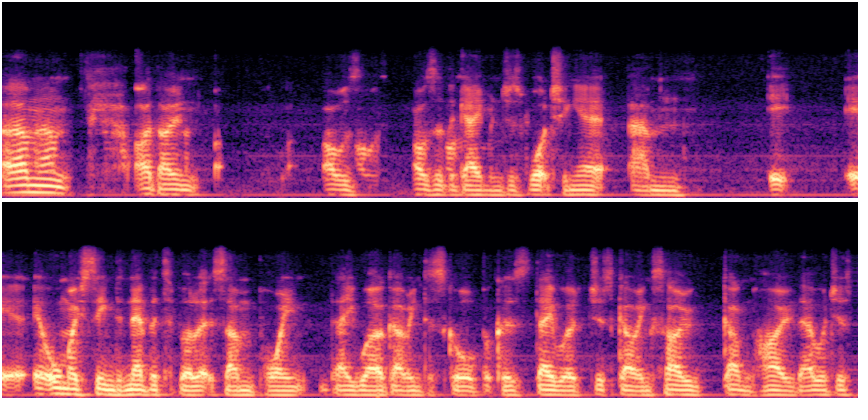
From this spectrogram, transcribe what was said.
Um, I don't. I was I was at the game and just watching it. Um, it, it it almost seemed inevitable at some point they were going to score because they were just going so gung ho. They were just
